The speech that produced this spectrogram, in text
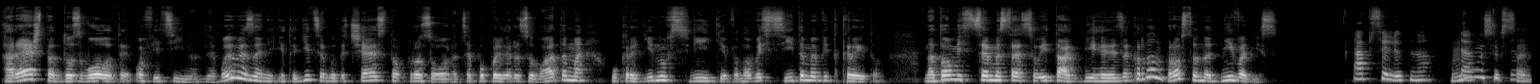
а решта дозволити офіційно для вивезення, і тоді це буде често прозоро. Це популяризуватиме Україну в світі, воно висітиме відкрито. Натомість це мистецтво і так бігає за кордон просто на дні валіз. Абсолютно. Ну, так, ось і все.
